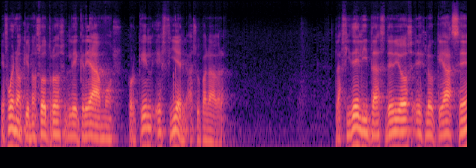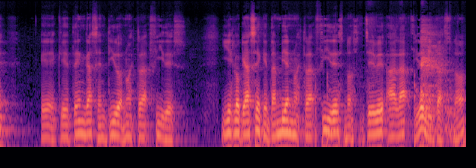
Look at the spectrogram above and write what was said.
Es bueno que nosotros le creamos, porque Él es fiel a su palabra. La fidelitas de Dios es lo que hace eh, que tenga sentido nuestra fides y es lo que hace que también nuestra fides nos lleve a la fidelitas, ¿no?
